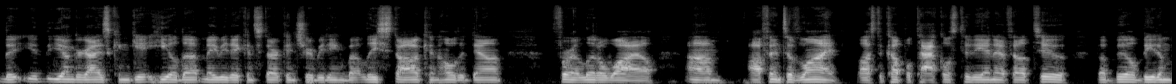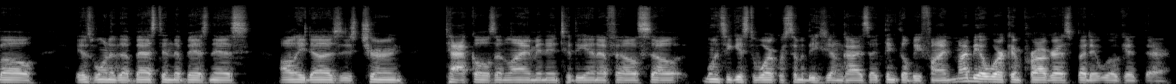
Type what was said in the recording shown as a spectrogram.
the, the, younger guys, can get healed up, maybe they can start contributing. But at least Stog can hold it down for a little while. Um, offensive line lost a couple tackles to the NFL too, but Bill Bedenbaugh is one of the best in the business. All he does is churn tackles and linemen into the NFL. So once he gets to work with some of these young guys, I think they'll be fine. Might be a work in progress, but it will get there.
